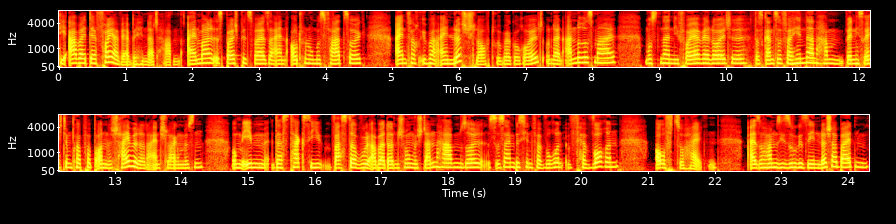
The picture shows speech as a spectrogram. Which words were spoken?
die Arbeit der Feuerwehr behindert haben. Einmal ist beispielsweise ein autonomes Fahrzeug einfach über einen Löschschlauch drüber gerollt und ein anderes Mal mussten dann die Feuerwehrleute das Ganze verhindern, haben, wenn ich es recht im Kopf habe, auch eine Scheibe dann einschlagen müssen, um eben das Taxi, was da wohl aber dann schon gestanden haben soll, es ist ein bisschen verworren, verworren aufzuhalten. Also haben sie so gesehen Löscharbeiten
